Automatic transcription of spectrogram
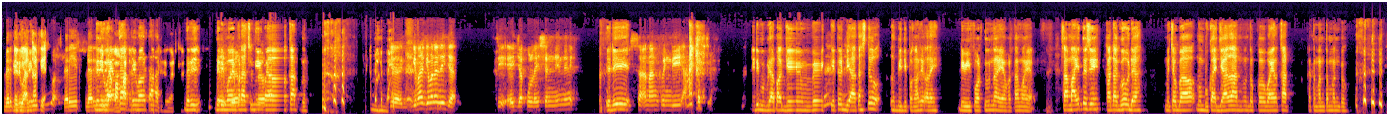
Dari dari wildcard ya? Dua. Dari dari Dari wildcard, dari wildcard. Dari. Dari dari mulai meracuni wildcard tuh. Ya, gimana gimana nih, Ja? Si ejaculation ini nih Jadi bisa nangkring di atas ya? jadi beberapa game week itu di atas tuh lebih dipengaruhi oleh Dewi Fortuna ya pertama ya. Sama itu sih, karena gue udah mencoba membuka jalan untuk ke wildcard ke teman-teman tuh.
